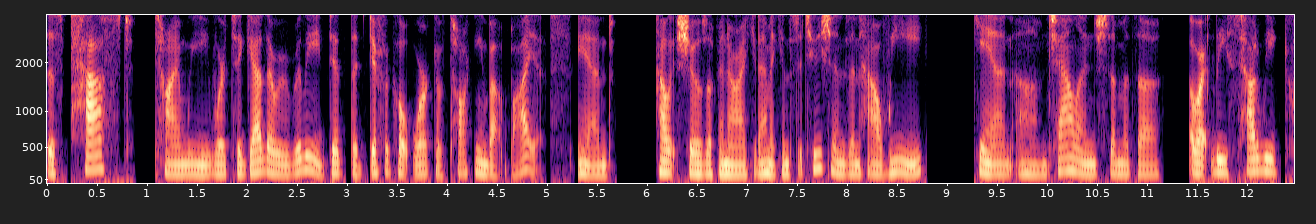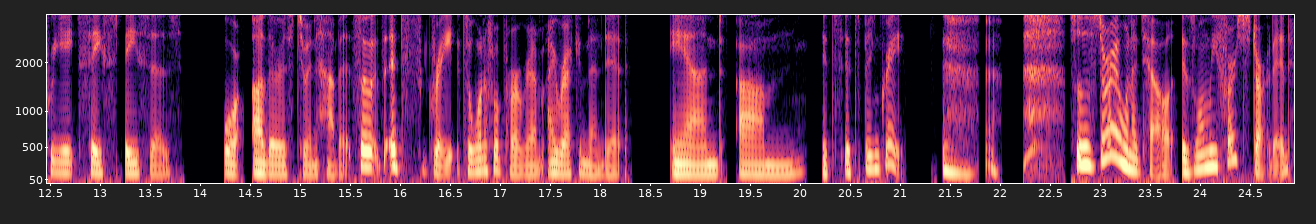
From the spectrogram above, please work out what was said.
this past time we were together we really did the difficult work of talking about bias and how it shows up in our academic institutions and how we can um, challenge some of the or at least how do we create safe spaces for others to inhabit so it's, it's great it's a wonderful program i recommend it and um, it's it's been great So, the story I want to tell is when we first started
